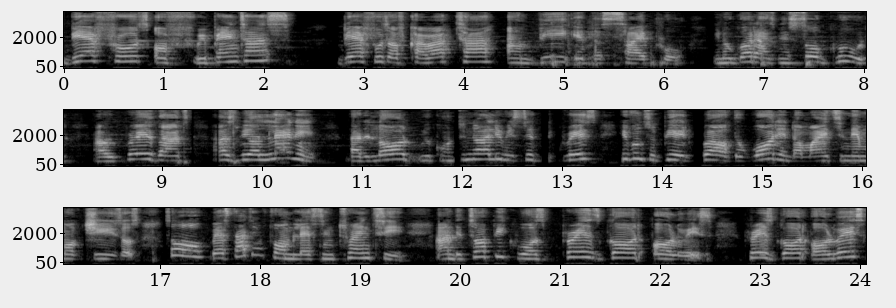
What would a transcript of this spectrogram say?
bear fruit of repentance, bear fruit of character, and be a disciple. You know, God has been so good. And we pray that as we are learning, that the Lord will continually receive the grace, even to be a doer of the word in the mighty name of Jesus. So we're starting from lesson 20, and the topic was praise God always. Praise God always.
